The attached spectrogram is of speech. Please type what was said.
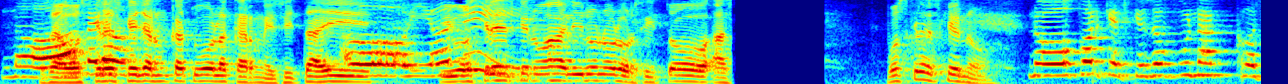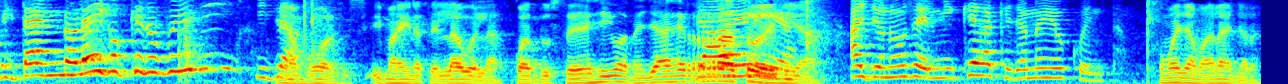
no. o sea, ¿vos pero- crees que ella nunca tuvo la carnecita ahí? Obvio, ¿Y vos sí. crees que no va a salir un olorcito así? ¿Vos crees que no? No, porque es que eso fue una cosita, no le digo que eso fue y Mi ya. amor, imagínate la abuela. Cuando ustedes iban, ella hace Ya rato venía. Ay, yo no sé, él me queda que ella no dio cuenta. ¿Cómo se llama la señora?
